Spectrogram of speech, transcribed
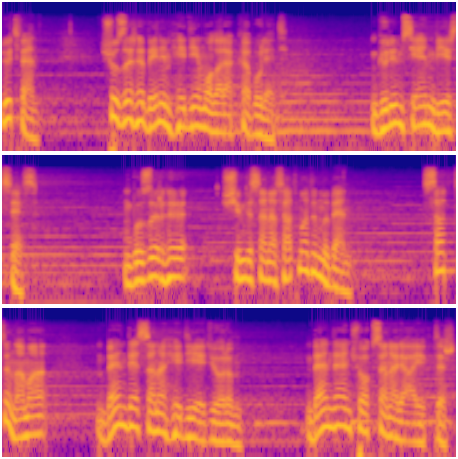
Lütfen şu zırhı benim hediyem olarak kabul et.'' Gülümseyen bir ses. Bu zırhı şimdi sana satmadım mı ben? Sattın ama ben de sana hediye ediyorum. Benden çok sana layıktır.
